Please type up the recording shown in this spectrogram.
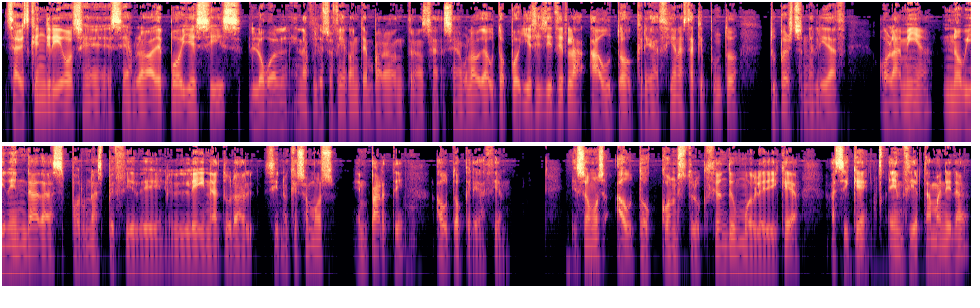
sabes que en griego se, se hablaba de poiesis, luego en, la filosofía contemporánea se, ha hablado de autopoiesis, es decir, la autocreación, hasta qué punto tu personalidad o la mía no vienen dadas por una especie de ley natural, sino que somos en parte autocreación. Somos autoconstrucción de un mueble de Ikea. Así que, en cierta manera,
